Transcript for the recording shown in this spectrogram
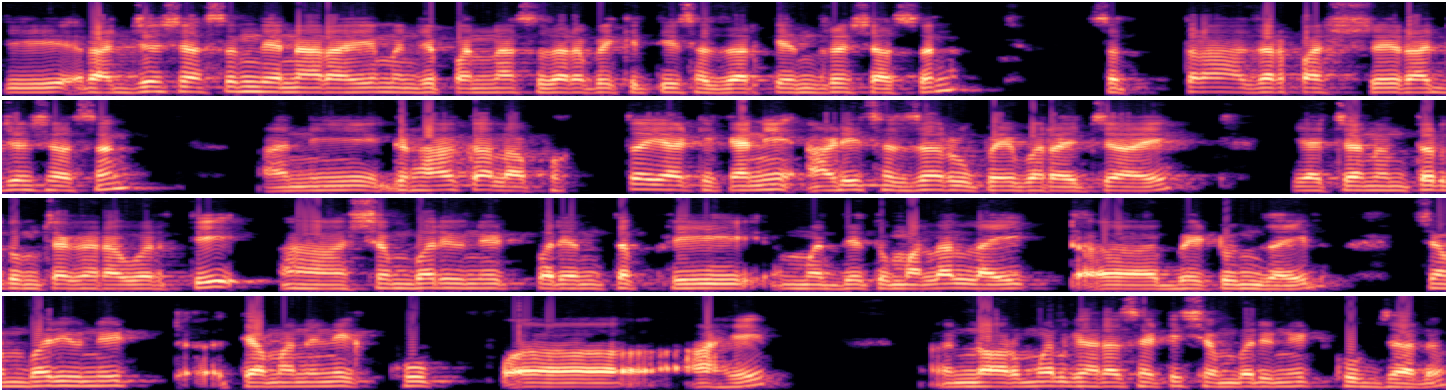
ती राज्य शासन देणार आहे. म्हणजे पन्नास हजारापैकी तीस हजार केंद्र शासन सतरा हजार पाचशे राज्य शासन आणि ग्राहकाला फक्त या ठिकाणी अडीच हजार रुपये भरायचे आहे. याच्यानंतर तुमच्या घरावरती अ, शंभर युनिटपर्यंत फ्रीमध्ये तुम्हाला लाइट भेटून जाईल. शंभर युनिट त्या मानाने खूप आहे. नॉर्मल घरासाठी शंभर युनिट खूप झालं.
